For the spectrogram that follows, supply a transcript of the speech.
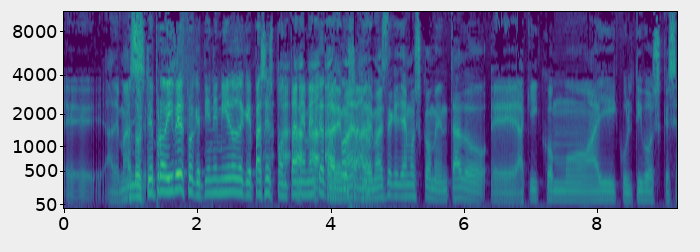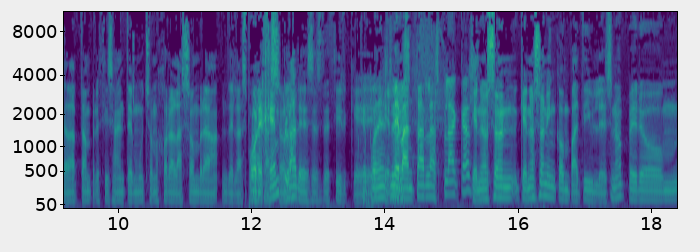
eh, además... Cuando usted prohíbe es porque tiene miedo de que pase espontáneamente A- a- otra además, cosa, ¿no? además de que ya hemos comentado eh, aquí cómo hay cultivos que se adaptan precisamente mucho mejor a la sombra de las Por placas ejemplo. solares, es decir, que, que pueden que no es- levantar las placas. que no son que no son incompatibles, ¿no? Pero mm,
